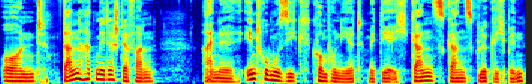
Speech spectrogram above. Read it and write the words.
Und dann hat mir der Stefan eine Intro-Musik komponiert, mit der ich ganz, ganz glücklich bin.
